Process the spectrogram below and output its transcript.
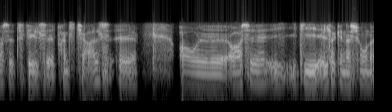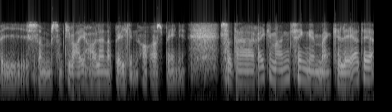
også til dels øh, prins Charles, øh, og øh, også i, i de ældre generationer, i, som, som de var i Holland og Belgien og, og Spanien. Så der er rigtig mange ting, øh, man kan lære der.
